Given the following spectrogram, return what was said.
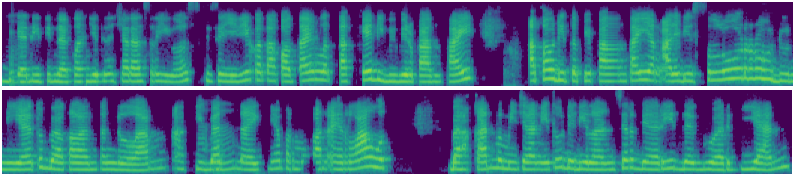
tidak ditindaklanjuti secara serius, bisa jadi kota-kota yang letaknya di bibir pantai atau di tepi pantai yang ada di seluruh dunia itu bakalan tenggelam akibat mm -hmm. naiknya permukaan air laut. Bahkan pembicaraan itu udah dilansir dari The Guardian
